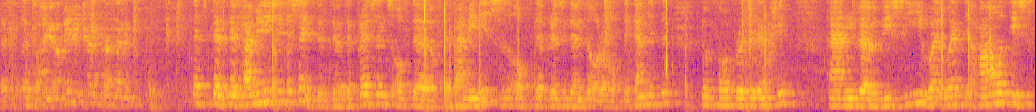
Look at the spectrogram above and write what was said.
Für Amerika ist das eine That's the, the families in the center, the, the presence of the, of the families of the president or of the candidate for presidentship. And uh, we see where, where the, how this,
